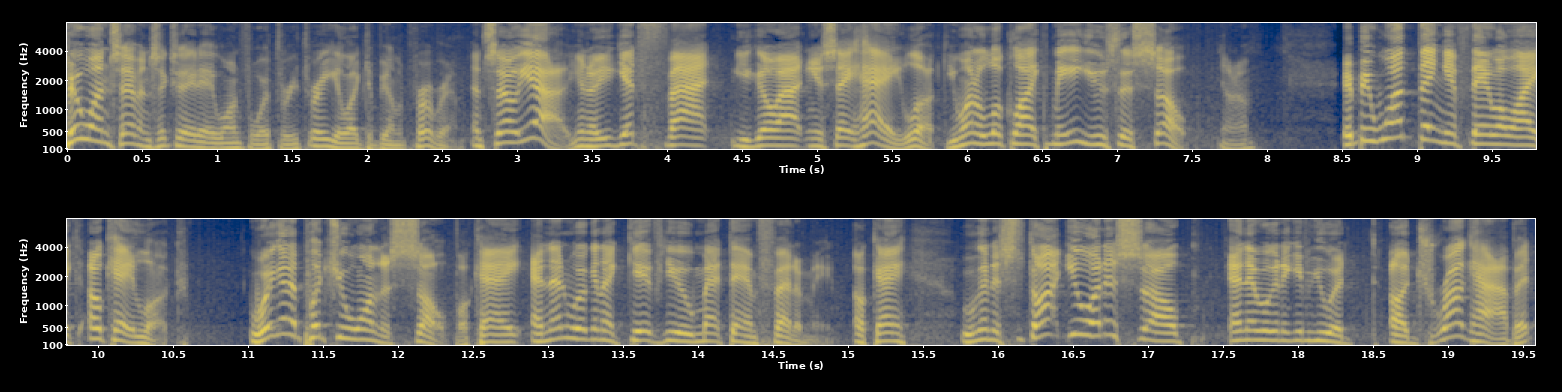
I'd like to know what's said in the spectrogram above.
217 688 1433. You like to be on the program. And so, yeah, you know, you get fat, you go out and you say, hey, look, you want to look like me? Use this soap, you know. It'd be one thing if they were like, okay, look, we're going to put you on the soap, okay? And then we're going to give you methamphetamine, okay? We're going to start you on a soap, and then we're going to give you a, a drug habit,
